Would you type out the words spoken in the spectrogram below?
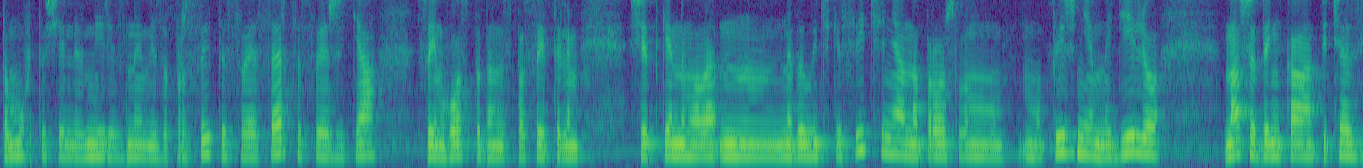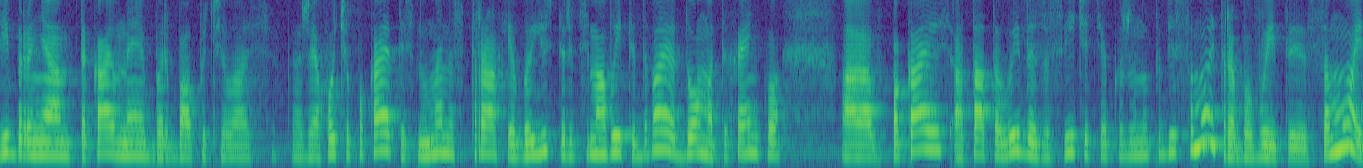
тому, хто ще не в мірі з ним, і запросити своє серце, своє життя своїм Господом і Спасителем. Ще таке невеличке свідчення на прошлому тижні, в неділю. Наша донька під час зібрання така в неї боротьба почалась. Каже: Я хочу покаятись, але в мене страх, я боюсь перед всіма вийти. Давай я вдома тихенько а, покаюсь, а тато вийде, засвідчить. Я кажу: ну тобі самої треба вийти, самої,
